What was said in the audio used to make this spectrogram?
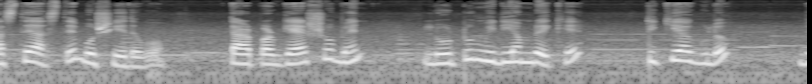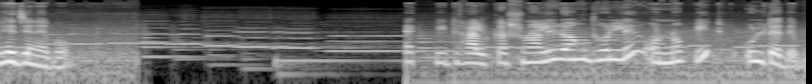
আস্তে আস্তে বসিয়ে দেবো। তারপর gas oven low to medium রেখে টিকিয়াগুলো ভেজে নেব। এক পিঠ হালকা সোনালি রং ধরলে অন্য পিঠ উল্টে দেব।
